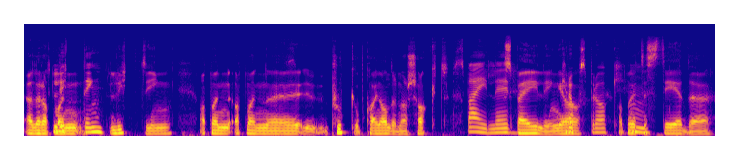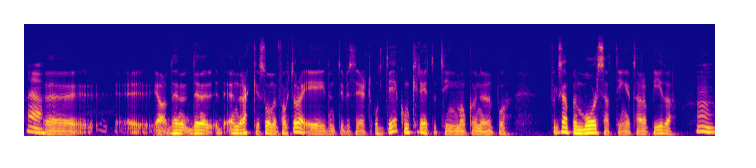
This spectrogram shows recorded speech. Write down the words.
Eller at man Lytting. lytting at man, at man uh, plukker opp hva en andre har sagt. Speiler. Speiling, ja. Kroppsspråk. At man er til mm. stede. Ja, uh, ja det, det, en rekke sånne faktorer er identifisert. Og det er konkrete ting man kan øve på. F.eks. målsetting i terapi. da. Mm.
